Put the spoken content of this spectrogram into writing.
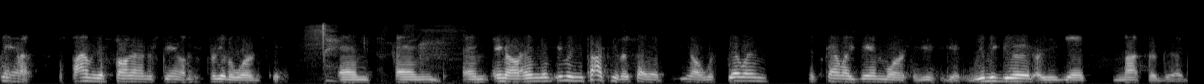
"Damn it! Finally, a song I understand at least three of the words to." And and and you know, and if- when you talk to people, they say it's you know with Dylan, it's kind of like Van Morrison. You get really good or you get not so good,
